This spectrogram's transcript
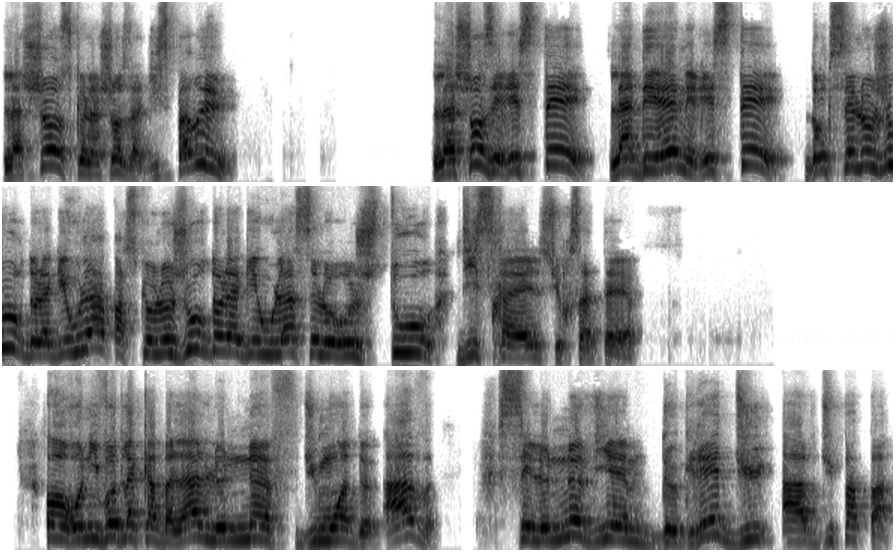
la chose que la chose a disparu. La chose est restée, l'ADN est resté. Donc c'est le jour de la Géoula, parce que le jour de la Géoula, c'est le retour d'Israël sur sa terre. Or, au niveau de la Kabbalah, le 9 du mois de Av, c'est le neuvième degré du Av du papa.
